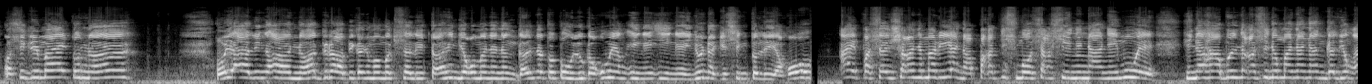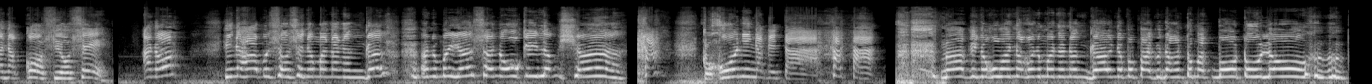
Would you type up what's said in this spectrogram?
O sige ma, ito na. Hoy Aling Ana, grabe ka naman magsalita. Hindi ako manananggal. Natutulog ako. Yung ingay-ingay nyo. Nagising tuloy ako. Ay, pasensya ka na Maria. Napakatismosa kasi ni nanay mo eh. Hinahabol na kasi ng manananggal yung anak ko, si Jose. Ano? Hinahabol si Jose ng manananggal? Ano ba yan? Sana okay lang siya. Ha! Kukunin na kita. Ma, kinukuha na ako ng manananggal. Napapagod na akong tumakbo. Tulong.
